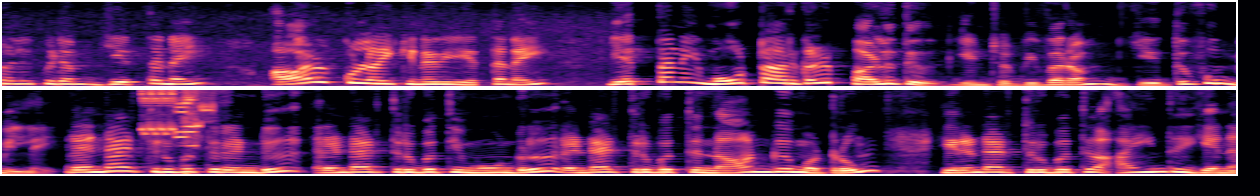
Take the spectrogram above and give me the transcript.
கழிப்பிடம் எத்தனை ஆழ்குழாய் கிணறு எத்தனை எத்தனை மோட்டார்கள் பழுது என்ற விவரம் எதுவும் இல்லை ரெண்டாயிரத்தி இருபத்தி ரெண்டு ரெண்டாயிரத்தி இருபத்தி மூன்று ரெண்டாயிரத்தி இருபத்தி நான்கு மற்றும் இரண்டாயிரத்தி இருபத்தி ஐந்து என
